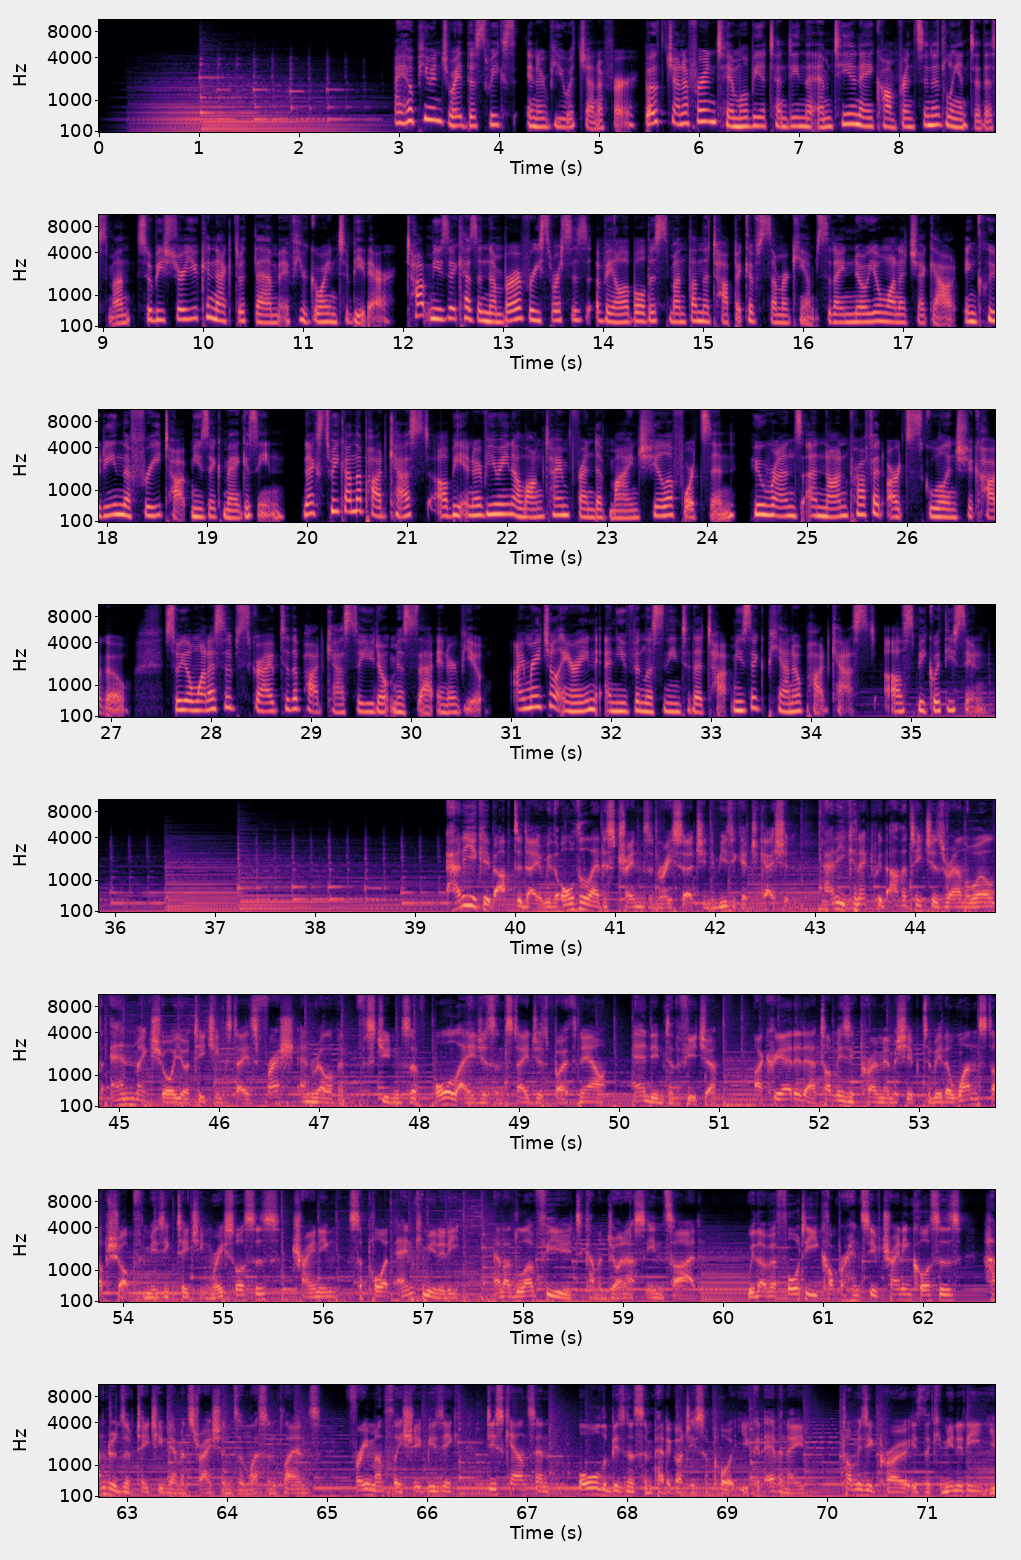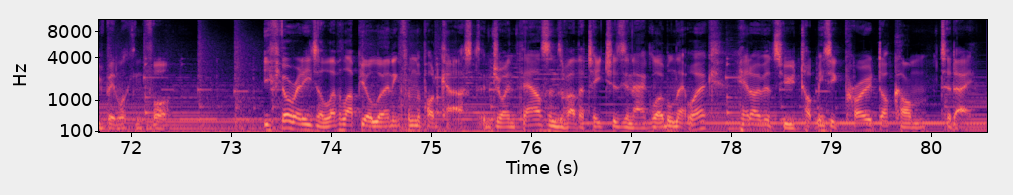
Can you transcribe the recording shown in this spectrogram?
I hope you enjoyed this week's interview with Jennifer. Both Jennifer and Tim will be attending the MTNA conference in Atlanta this month, so be sure you connect with them if you're going to be there. Top Music has a number of resources available this month on the topic of summer camps that I know you'll want to check out, including the free Top Music magazine. Next week on the podcast, I'll be interviewing a longtime friend of mine, Sheila Fortson, who runs a nonprofit arts school in Chicago. So you'll want to subscribe to the podcast so you don't miss that interview. I'm Rachel Aaron, and you've been listening to the Top Music Piano Podcast. I'll speak with you soon. How do you keep up to date with all the latest trends and research into music education? How do you connect with other teachers around the world and make sure your teaching stays fresh and relevant for students of all ages and stages, both now and into the future? I created our Top Music Pro membership to be the one stop shop for music teaching resources, training, support, and community, and I'd love for you to come and join us inside. With over 40 comprehensive training courses, hundreds of teaching demonstrations and lesson plans, free monthly sheet music, discounts, and all the business and pedagogy support you could ever need, Top Music Pro is the community you've been looking for. If you're ready to level up your learning from the podcast and join thousands of other teachers in our global network, head over to topmusicpro.com today.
